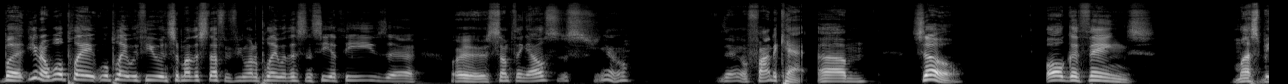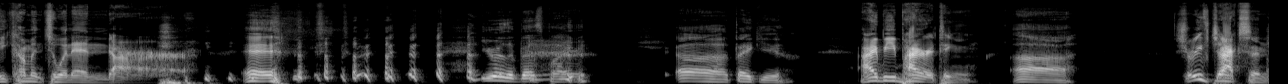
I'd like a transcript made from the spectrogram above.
But you know, we'll play we'll play with you and some other stuff if you want to play with us and Sea of Thieves or or something else. Just you know, you know, find a cat. Um, so all good things must be coming to an end. And You are the best pirate. uh, thank you. I be pirating. Uh, Sharif Jackson.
